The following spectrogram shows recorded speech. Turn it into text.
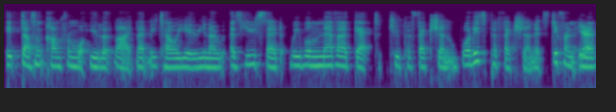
it doesn't come from what you look like. Let me tell you, you know, as you said, we will never get to perfection. What is perfection? It's different yeah. in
